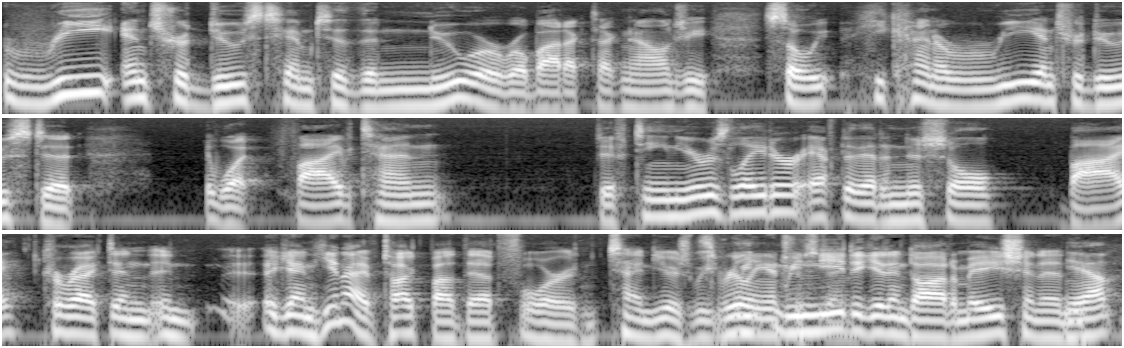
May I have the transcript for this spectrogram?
reintroduced him to the newer robotic technology. So he kind of reintroduced it, what, 5, 10, 15 years later after that initial buy? Correct, and and again, he and I have talked about that for ten years. We It's really we, we need to get into automation, and Yep.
